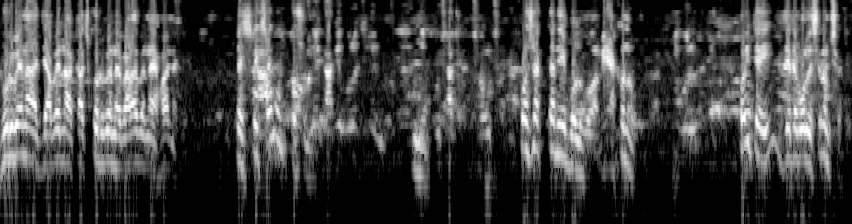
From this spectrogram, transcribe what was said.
ঘুরবে না যাবে না কাজ করবে না বেড়াবে না হয় না। রেস্ট্রিকশন পোশাকটা নিয়ে বলব আমি এখনও বলব। ওইটাই যেটা বলেছিলাম সেটাই।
